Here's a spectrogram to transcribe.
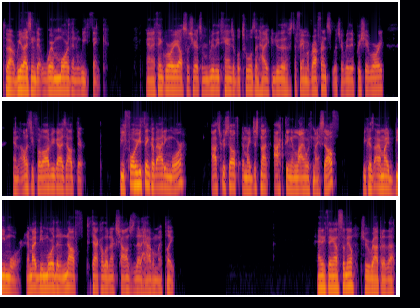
It's about realizing that we're more than we think. And I think Rory also shared some really tangible tools and how you can do this as a frame of reference, which I really appreciate, Rory. And honestly, for a lot of you guys out there, before you think of adding more, ask yourself, am I just not acting in line with myself? Because I might be more. I might be more than enough to tackle the next challenges that I have on my plate. Anything else, Emil? Should we wrap it at that?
